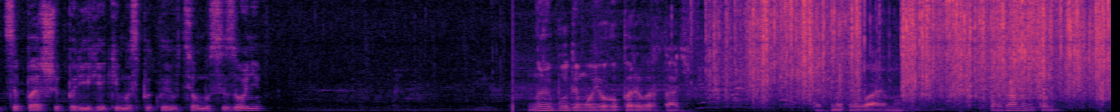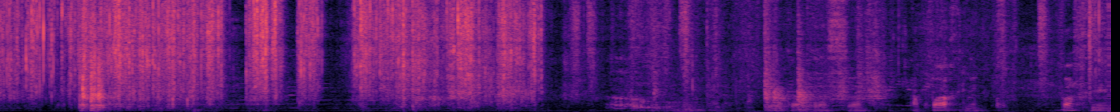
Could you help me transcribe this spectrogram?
І це перший пиріг, який ми спекли в цьому сезоні. Ну і будемо його перевертати. Так, накриваємо пергаментом. Яка. А пахне. Пахне.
